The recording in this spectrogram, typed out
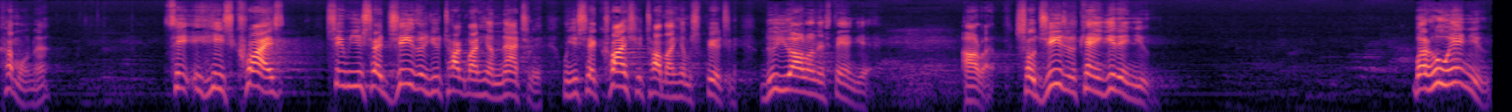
Come on now. See, he's Christ. See, when you say Jesus, you talk about him naturally. When you say Christ, you talk about him spiritually. Do you all understand yet? All right. So Jesus can't get in you. But who in you?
